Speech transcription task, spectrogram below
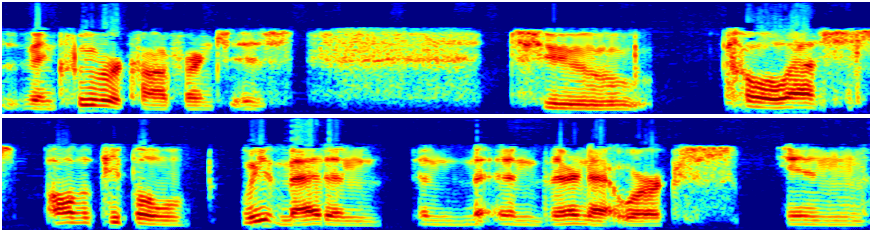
Vancouver conference is to coalesce all the people we've met and, and, and their networks in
